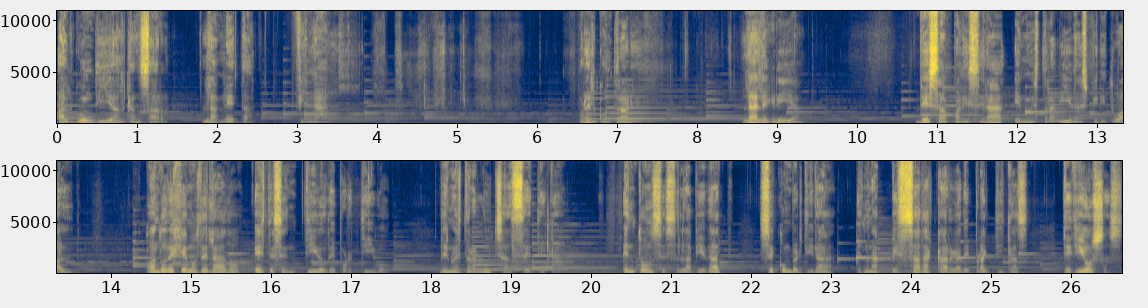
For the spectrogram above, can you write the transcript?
algún día a alcanzar la meta final. Por el contrario, la alegría desaparecerá en nuestra vida espiritual cuando dejemos de lado este sentido deportivo de nuestra lucha ascética. Entonces la piedad se convertirá en una pesada carga de prácticas tediosas,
